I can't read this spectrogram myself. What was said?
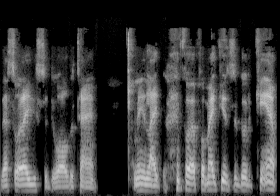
That's what I used to do all the time. I mean, like for, for my kids to go to camp,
